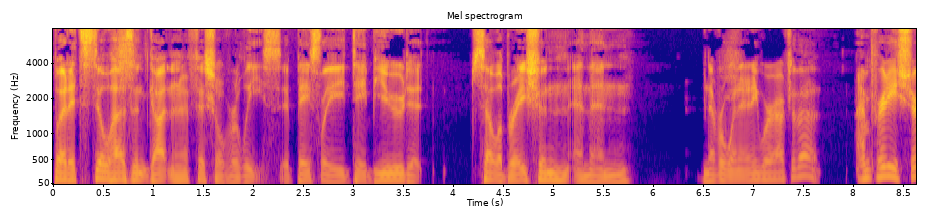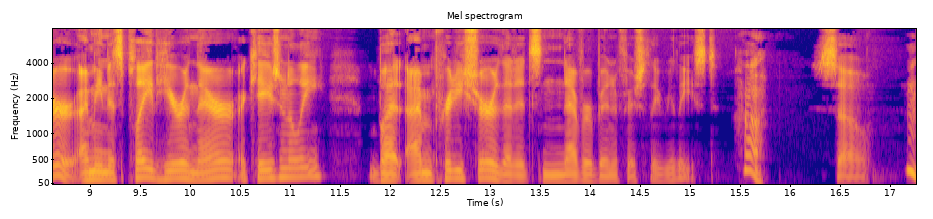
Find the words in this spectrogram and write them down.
but it still hasn't gotten an official release. It basically debuted at Celebration and then never went anywhere after that. I'm pretty sure. I mean, it's played here and there occasionally, but I'm pretty sure that it's never been officially released. Huh. So, Hmm.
